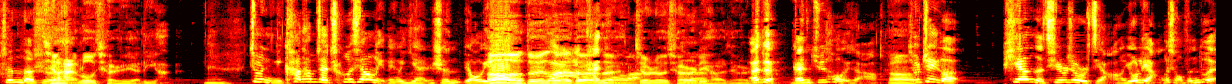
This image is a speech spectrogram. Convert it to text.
真的是秦海璐确实也厉害。嗯就是你看他们在车厢里那个眼神表演，啊，对对哇对太牛了对，就是确实厉害，确实厉害。哎，对，赶紧嗯剧透一下啊！啊就这个片子其实就是讲有两个小分队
